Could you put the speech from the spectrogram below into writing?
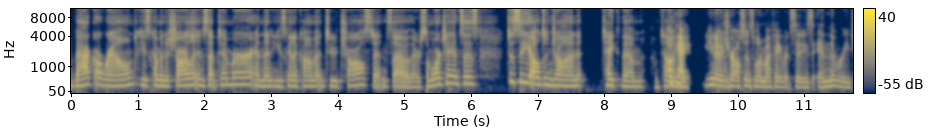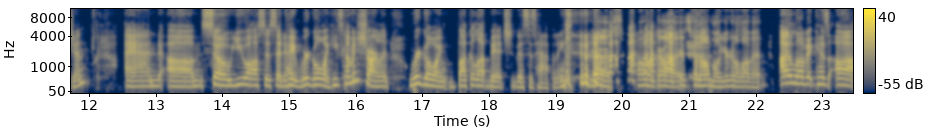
back around. He's coming to Charlotte in September, and then he's going to come to Charleston. So there's some more chances to see Elton John take them. I'm telling you. Okay. You know, Charleston's one of my favorite cities in the region. And um, so you also said, Hey, we're going. He's coming to Charlotte. We're going. Buckle up, bitch. This is happening. Yes. Oh my God. It's phenomenal. You're going to love it. I love it because uh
